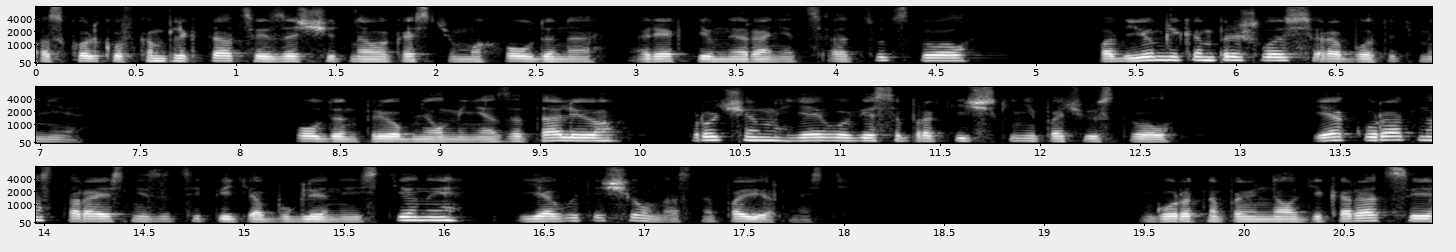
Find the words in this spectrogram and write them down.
Поскольку в комплектации защитного костюма Холдена реактивный ранец отсутствовал, подъемником пришлось работать мне. Холден приобнял меня за талию, впрочем, я его веса практически не почувствовал, и аккуратно, стараясь не зацепить обугленные стены, я вытащил нас на поверхность. Город напоминал декорации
